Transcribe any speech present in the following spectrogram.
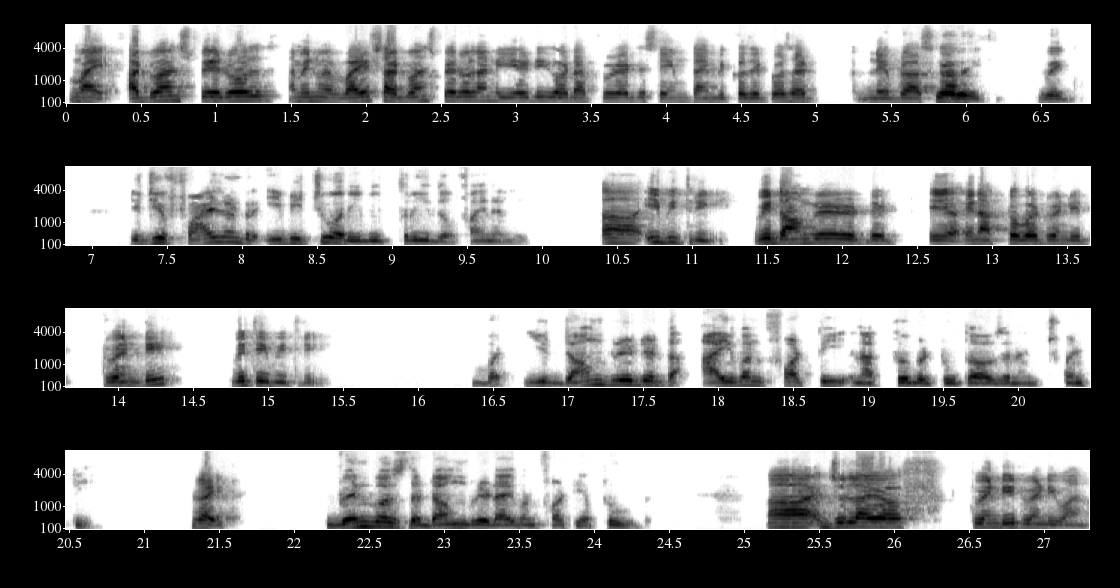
my advance parole, I mean, my wife's advance parole and EAD got approved at the same time because it was at Nebraska. Wait, wait, wait. Did you file under EB2 or EB3 though, finally? Uh, EB3. We downgraded it in October 2020 with EB3. But you downgraded the I-140 in October 2020. Right. When was the downgrade I-140 approved? Uh, July of 2021.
